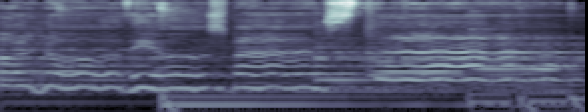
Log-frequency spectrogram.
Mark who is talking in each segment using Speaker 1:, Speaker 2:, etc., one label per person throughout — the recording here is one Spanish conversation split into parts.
Speaker 1: solo Dios basta,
